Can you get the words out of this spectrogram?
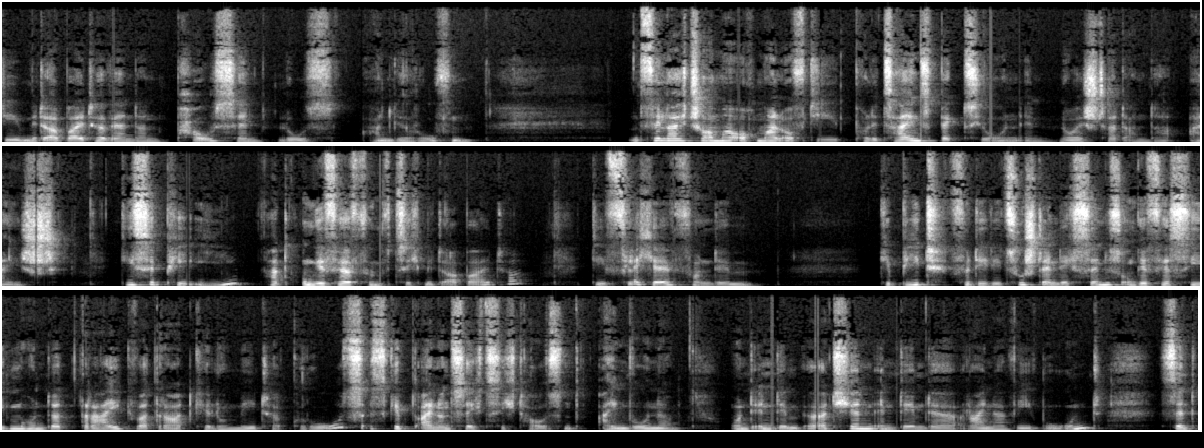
Die Mitarbeiter werden dann pausenlos angerufen. Und vielleicht schauen wir auch mal auf die Polizeiinspektion in Neustadt an der Aisch. Diese PI hat ungefähr 50 Mitarbeiter. Die Fläche von dem Gebiet, für die die zuständig sind, ist ungefähr 703 Quadratkilometer groß. Es gibt 61.000 Einwohner. Und in dem Örtchen, in dem der Rainer W. wohnt, sind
